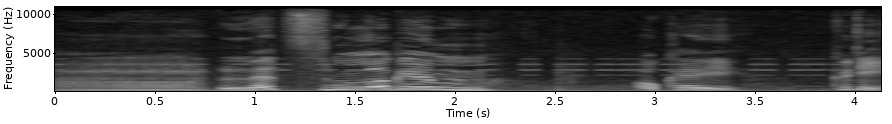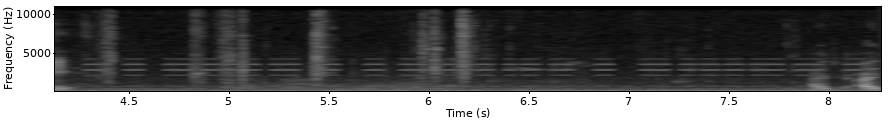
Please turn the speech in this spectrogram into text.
let's smug him. Okay, goody. I, I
